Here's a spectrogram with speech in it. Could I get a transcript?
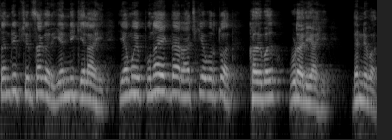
संदीप क्षीरसागर यांनी केला आहे. यामुळे पुन्हा एकदा राजकीय वर्तुळात खळबळ उडाली आहे. धन्यवाद.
